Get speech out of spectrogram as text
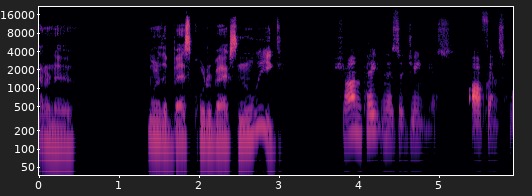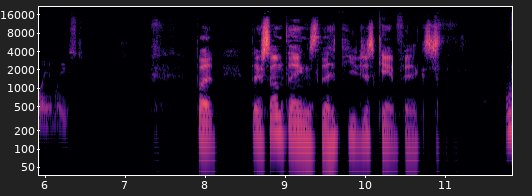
I don't know, one of the best quarterbacks in the league. Sean Payton is a genius, offensively at least. but there's some things that you just can't fix.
